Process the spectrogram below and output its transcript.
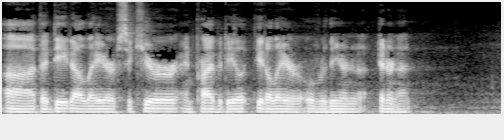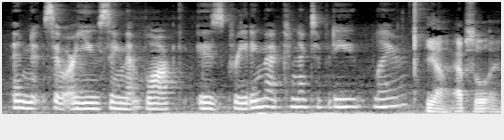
uh, the data layer, secure and private data layer over the internet. And so, are you saying that Bloq is creating that connectivity layer? Yeah, absolutely.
